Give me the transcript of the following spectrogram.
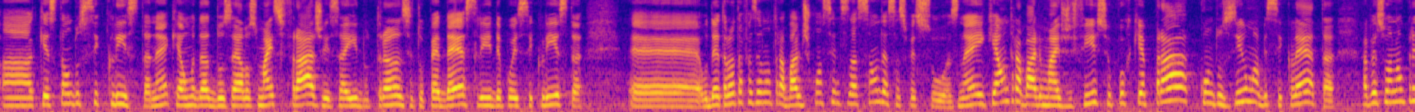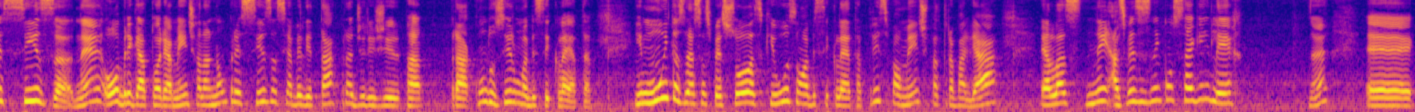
a questão do ciclista, né, que é uma da, dos elos mais frágeis aí do trânsito, pedestre e depois ciclista, é, o Detran está fazendo um trabalho de conscientização dessas pessoas, né, e que é um trabalho mais difícil porque para conduzir uma bicicleta, a pessoa não precisa, né, obrigatoriamente, ela não precisa se habilitar para dirigir, para conduzir uma bicicleta. E muitas dessas pessoas que usam a bicicleta principalmente para trabalhar, elas nem, às vezes nem conseguem ler né? É,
